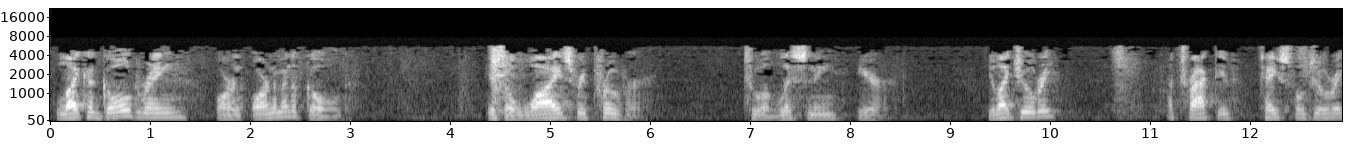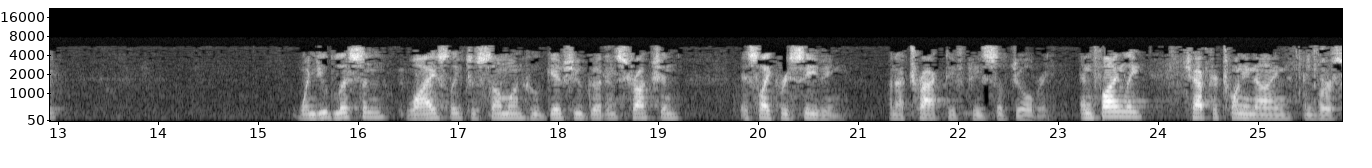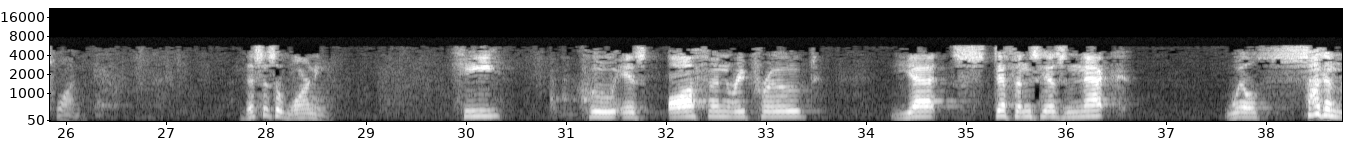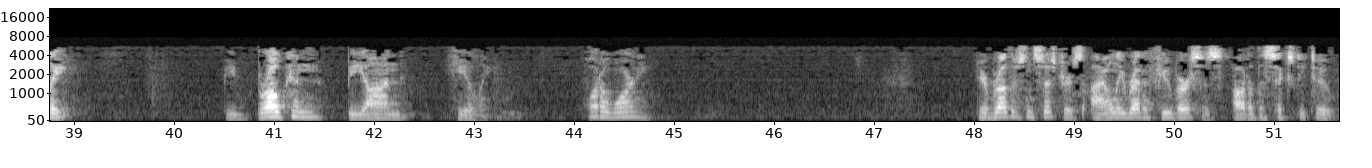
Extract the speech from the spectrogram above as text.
Like a gold ring or an ornament of gold is a wise reprover to a listening ear. You like jewelry? Attractive, tasteful jewelry? When you listen wisely to someone who gives you good instruction, it's like receiving an attractive piece of jewelry. And finally, chapter 29 and verse 1. This is a warning. He who is often reproved, yet stiffens his neck, will suddenly be broken beyond healing. What a warning. Dear brothers and sisters, I only read a few verses out of the 62.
